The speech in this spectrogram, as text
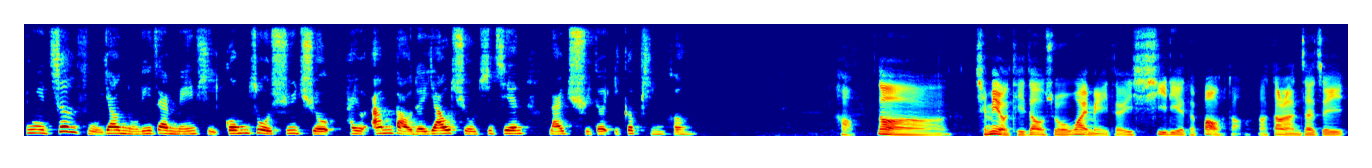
因为政府要努力在媒体工作需求还有安保的要求之间来取得一个平衡。好，那。前面有提到说外媒的一系列的报道，那当然在这一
